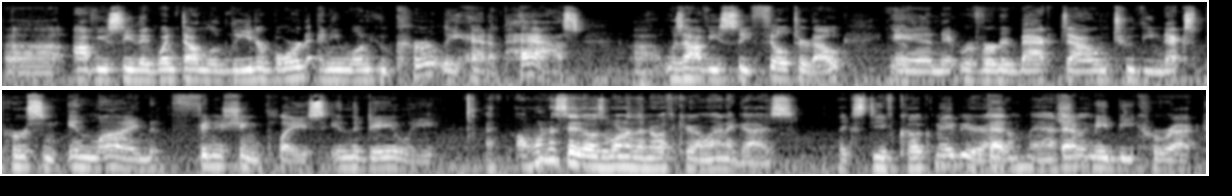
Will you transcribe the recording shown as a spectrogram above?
Uh, obviously, they went down the leaderboard. Anyone who currently had a pass uh, was obviously filtered out, and it reverted back down to the next person in line, finishing place in the daily. I, I want to say that was one of the North Carolina guys, like Steve Cook maybe or That, Adam Ashley. that may be correct.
